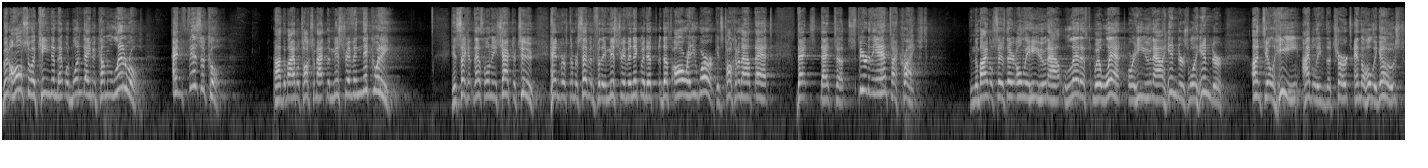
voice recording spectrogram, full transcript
but also a kingdom that would one day become literal and physical. Uh, the Bible talks about the mystery of iniquity. In Second Thessalonians chapter 2 and verse number 7, for the mystery of iniquity doth already work. It's talking about that, that, that uh, spirit of the Antichrist. And the Bible says there, only he who now letteth will let, or he who now hinders will hinder, until he, I believe the church and the Holy Ghost,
